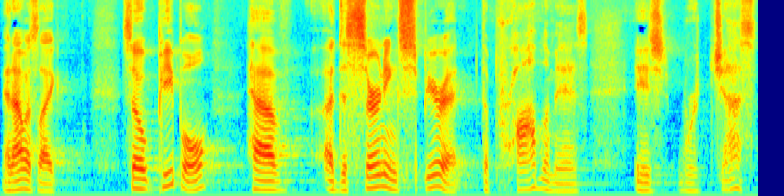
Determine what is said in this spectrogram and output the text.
And I was like, so people have a discerning spirit. The problem is, is we're just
